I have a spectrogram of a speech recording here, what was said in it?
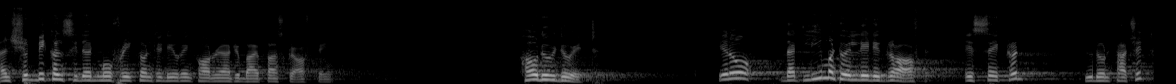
and should be considered more frequently during coronary bypass grafting. How do we do it? You know, that Lima to LAD graft is sacred. You don't touch it.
